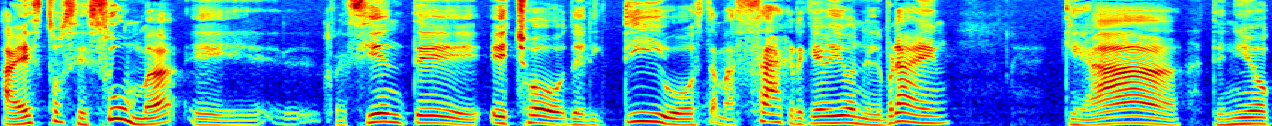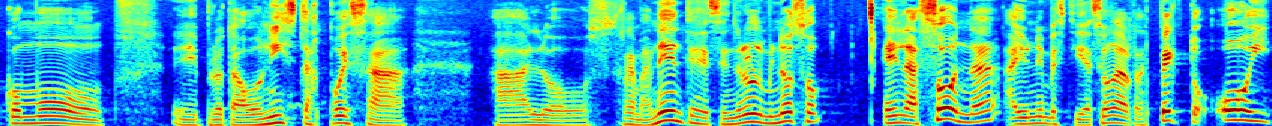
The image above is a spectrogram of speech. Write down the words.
A esto se suma eh, el reciente hecho delictivo, esta masacre que ha habido en el Brain, que ha tenido como eh, protagonistas pues a, los remanentes de Sendero Luminoso. En la zona hay una investigación al respecto. Hoy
